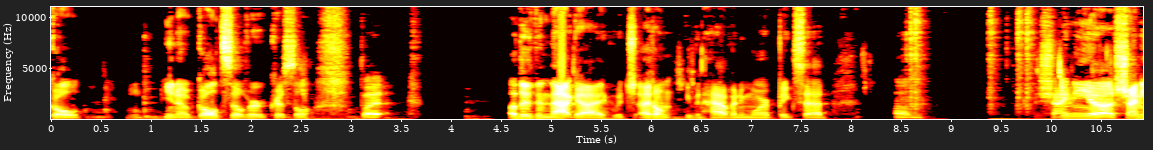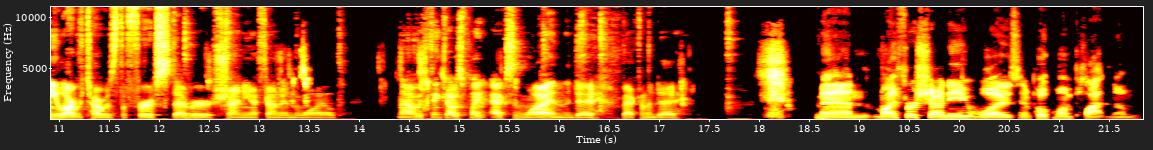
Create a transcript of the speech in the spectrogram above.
Gold. You know, Gold, Silver, Crystal. But other than that guy, which I don't even have anymore, big sad. Um, shiny, uh, shiny Larvitar was the first ever shiny I found in the wild. And I would think I was playing X and Y in the day, back in the day. Man, my first shiny was in Pokemon Platinum,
